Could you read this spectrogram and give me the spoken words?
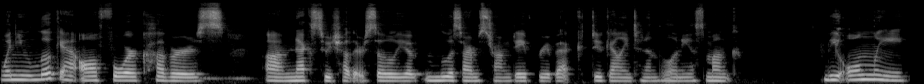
when you look at all four covers, um, next to each other. So you have Louis Armstrong, Dave Brubeck, Duke Ellington, and Thelonious Monk. The only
